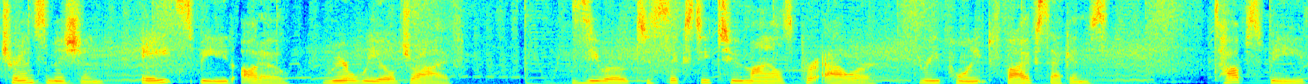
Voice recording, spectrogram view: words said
Transmission, 8-speed auto, rear-wheel drive. 0 to 62 miles per hour, 3.5 seconds. Top speed,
